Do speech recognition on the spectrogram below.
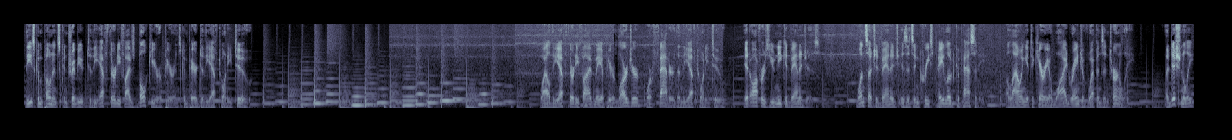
These components contribute to the F-35's bulkier appearance compared to the F-22, While the F-35 may appear larger or fatter than the F-22, it offers unique advantages. One such advantage is its increased payload capacity, allowing it to carry a wide range of weapons internally. Additionally,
